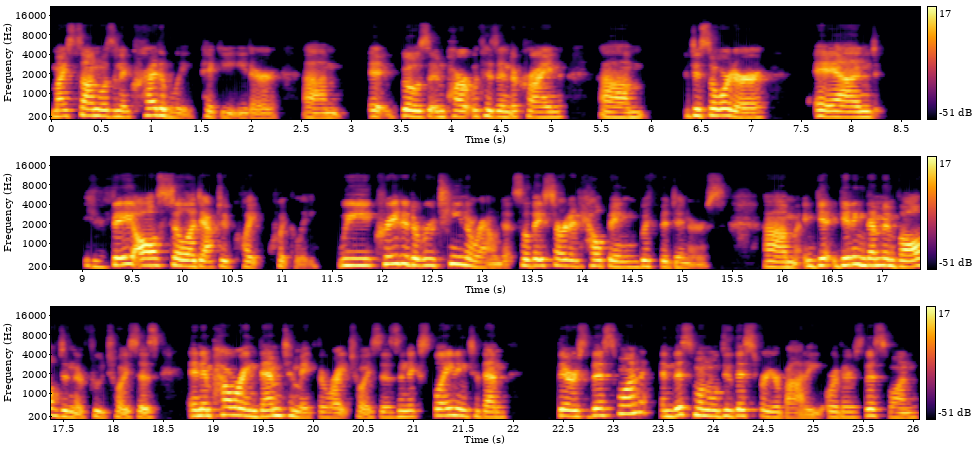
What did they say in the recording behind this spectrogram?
my son was an incredibly picky eater. Um, it goes in part with his endocrine um, disorder, and they all still adapted quite quickly. We created a routine around it. So they started helping with the dinners um, and get, getting them involved in their food choices and empowering them to make the right choices and explaining to them there's this one and this one will do this for your body or there's this one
